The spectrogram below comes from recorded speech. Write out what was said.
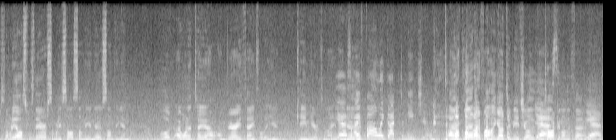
somebody else was there. Somebody saw something and knows something. And look, I want to tell you how I'm very thankful that you came here tonight. Yes, know I finally got to meet you. I'm glad I finally got to meet you other than Yes. talking on the phone. yes.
